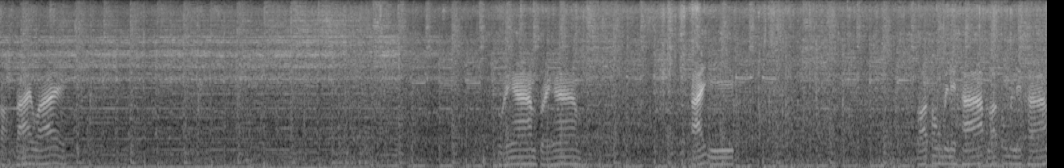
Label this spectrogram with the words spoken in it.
ต่อซ้ายไว้ สวยงามสวยงามซ้ายอีกล้อตรงไปเลยครับล้อตรงไปเลยครับ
